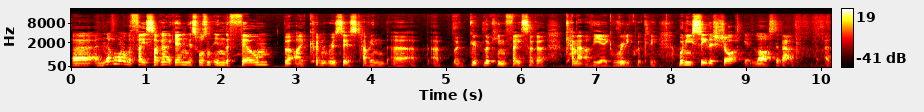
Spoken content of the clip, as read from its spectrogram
Uh, another one of the face hugger. Again, this wasn't in the film, but I couldn't resist having uh, a, a, a good-looking face hugger come out of the egg really quickly. When you see the shot, it lasts about a,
